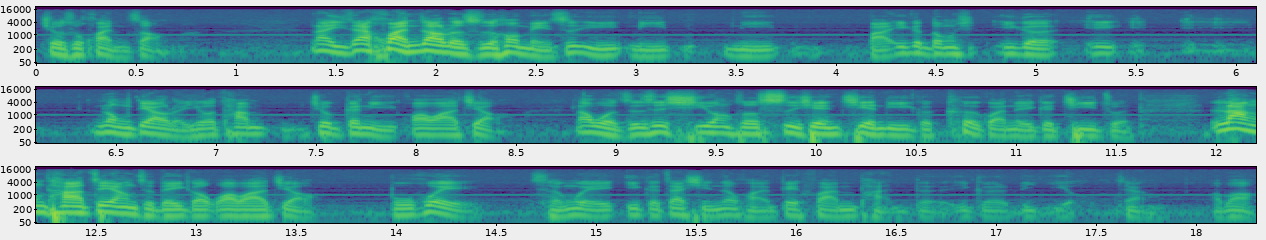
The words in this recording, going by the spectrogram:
就是换照嘛。那你在换照的时候，每次你你你把一个东西一个一一弄掉了以后，他就跟你哇哇叫。那我只是希望说，事先建立一个客观的一个基准，让他这样子的一个哇哇叫不会成为一个在行政法院被翻盘的一个理由，这样好不好？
